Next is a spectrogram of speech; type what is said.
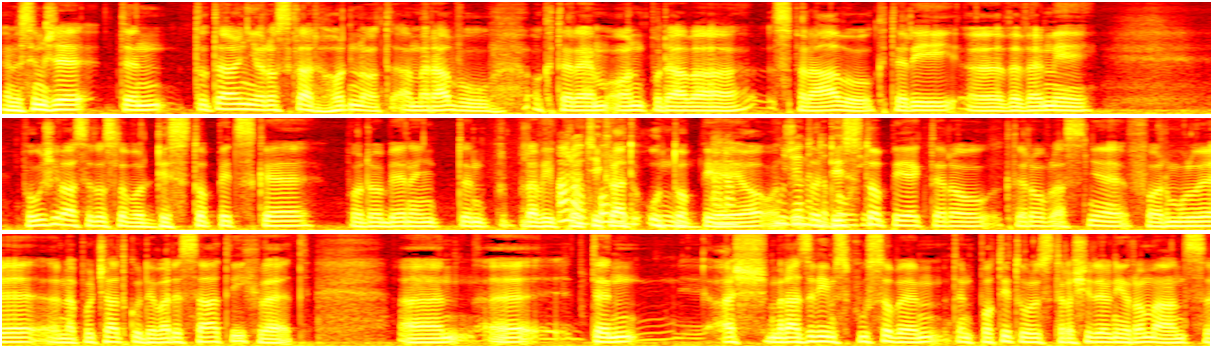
Já myslím, že ten totální rozklad hodnot a mravů, o kterém on podává zprávu, který eh, ve velmi, používá se to slovo dystopické podobě, není ten pravý ano, protiklad použi- utopie. Ano, jo? On je to, to dystopie, kterou, kterou vlastně formuluje na počátku 90. let. Eh, ten až mrazivým způsobem ten potitul Strašidelný román se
